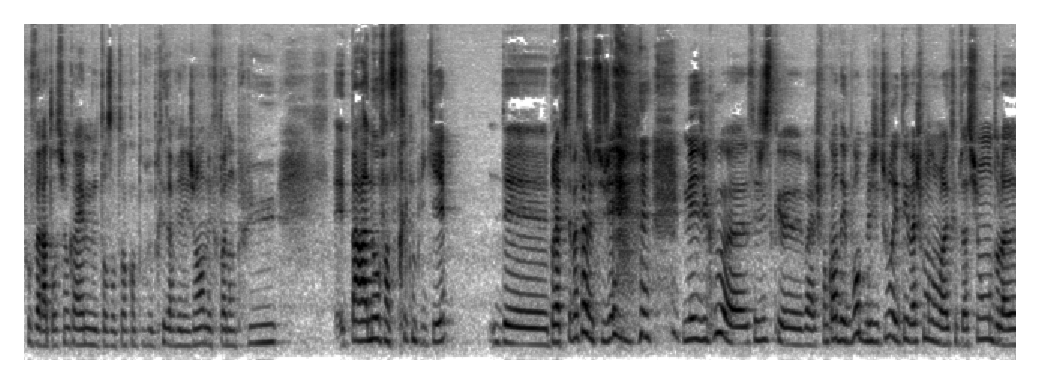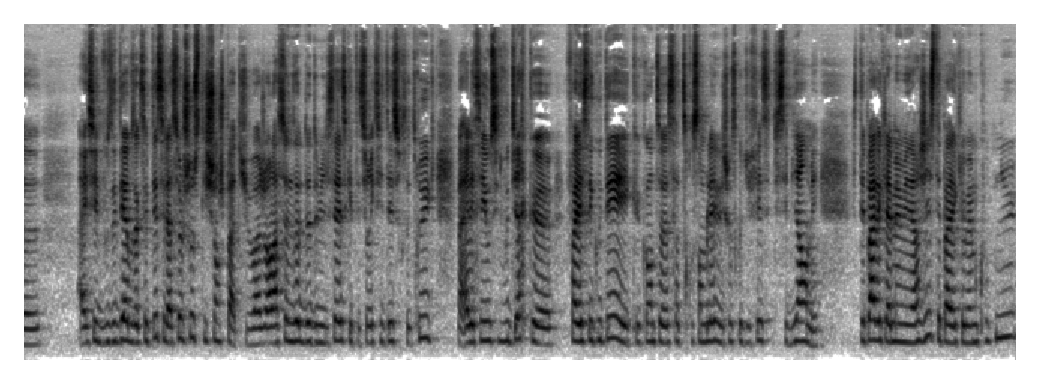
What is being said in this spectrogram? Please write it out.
Faut faire attention quand même de temps en temps quand on veut préserver les gens, mais faut pas non plus être parano. Enfin, c'est très compliqué. Des... Bref, c'est pas ça le sujet. mais du coup, euh, c'est juste que voilà, je fais encore des bourdes, mais j'ai toujours été vachement dans l'acceptation, dans la à essayer de vous aider à vous accepter, c'est la seule chose qui change pas, tu vois. Genre la Suns de 2016 qui était surexcitée sur ces trucs, bah, elle essayait aussi de vous dire que fallait s'écouter et que quand euh, ça te ressemblait, les choses que tu fais, c'est bien, mais c'était pas avec la même énergie, c'était pas avec le même contenu,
